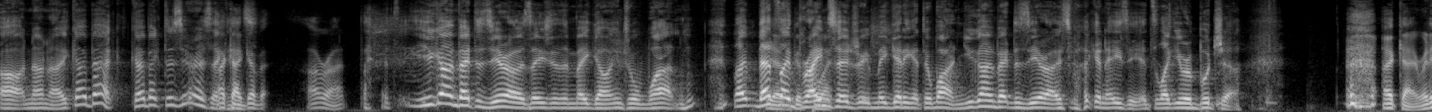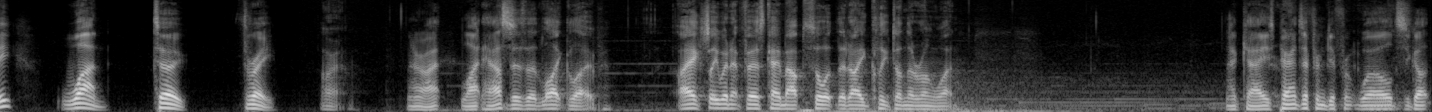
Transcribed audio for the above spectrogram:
Oh, no, no. Go back. Go back to zero seconds. Okay, go back. All right. It's, you going back to zero is easier than me going to one. Like that's Yeah, like brain point. surgery. Me getting it to one. You going back to zero is fucking easy. It's like you're a butcher. okay, ready? One, two, three. All right. All right. Lighthouse. There's a light globe. I actually, when it first came up, thought that I clicked on the wrong one. Okay, his parents are from different worlds. You got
